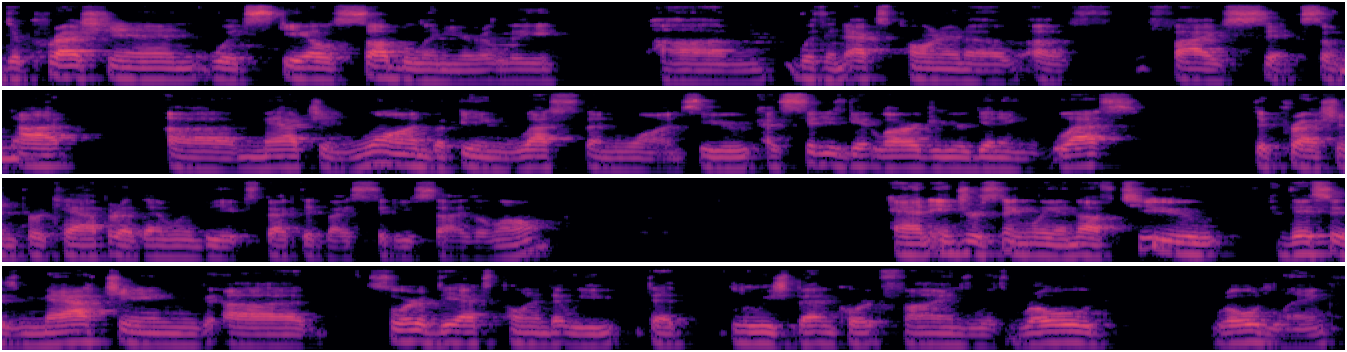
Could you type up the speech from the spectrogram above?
depression would scale sublinearly um, with an exponent of, of five, six. So not uh, matching one, but being less than one. So as cities get larger, you're getting less depression per capita than would be expected by city size alone. And interestingly enough, too, this is matching uh, sort of the exponent that we that Luis Bettencourt finds with road road length.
